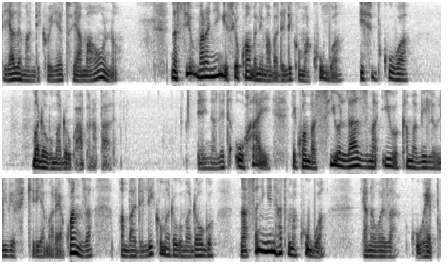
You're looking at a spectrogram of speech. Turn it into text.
yale maandiko yetu ya maono. Na sio mara nyingi sio kwamba ni mabadiliko makubwa, isipokuwa madogo madogo hapa na pale. Inaleta uhai ni kwamba sio lazima iwe kama vile ulivyofikiria mara ya kwanza, mabadiliko madogo madogo na saa nyingine hata makubwa yanaweza kuwepo.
